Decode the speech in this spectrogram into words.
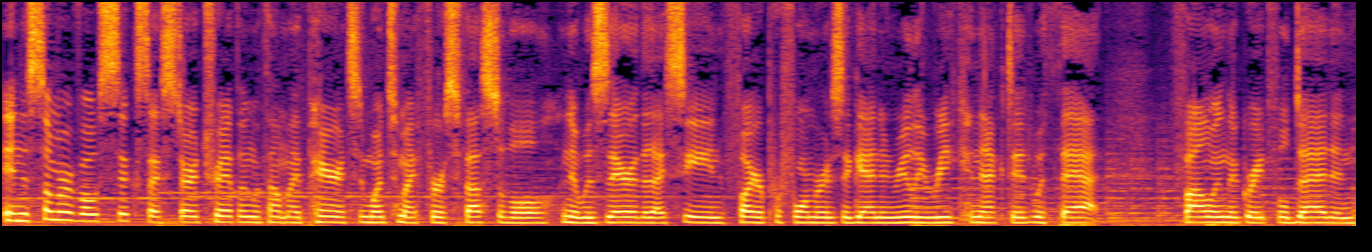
In the summer of 06, I started traveling without my parents and went to my first festival, and it was there that I seen fire performers again and really reconnected with that, following the Grateful Dead and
